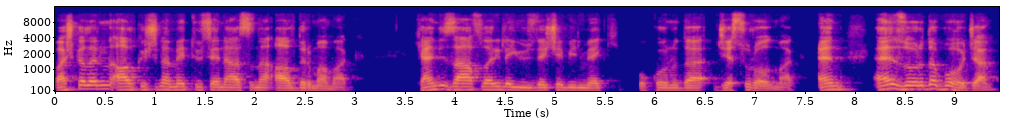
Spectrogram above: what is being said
Başkalarının alkışına, metü senasına aldırmamak. Kendi zaaflarıyla yüzleşebilmek, o konuda cesur olmak. En en zoru da bu hocam.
